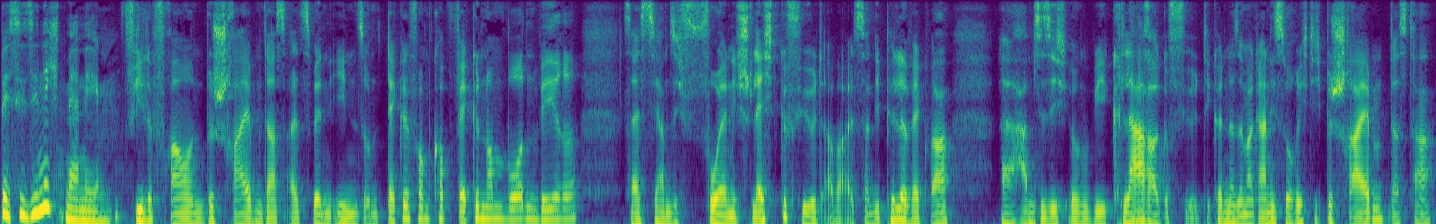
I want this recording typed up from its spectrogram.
bis sie sie nicht mehr nehmen. Viele Frauen beschreiben das, als wenn ihnen so ein Deckel vom Kopf weggenommen worden wäre. Das heißt, sie haben sich vorher nicht schlecht gefühlt, aber als dann die Pille weg war, äh, haben sie sich irgendwie klarer gefühlt. Die können das immer gar nicht so richtig beschreiben, dass da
